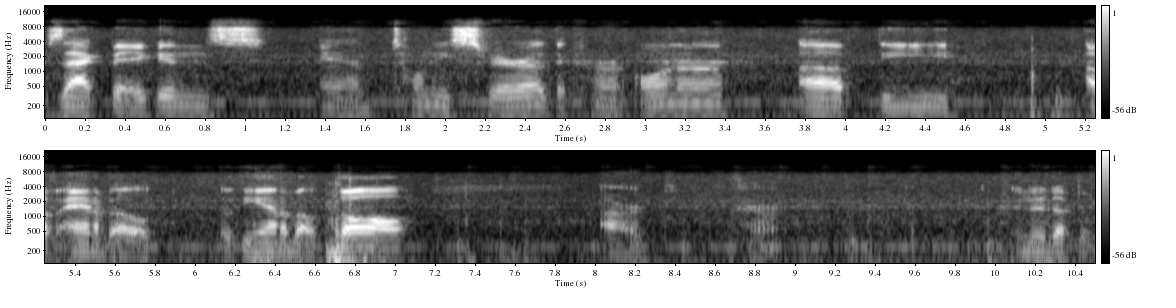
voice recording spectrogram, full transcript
Zach Bagans and Tony Spera, the current owner of the of Annabelle of the Annabelle doll, current, ended up in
